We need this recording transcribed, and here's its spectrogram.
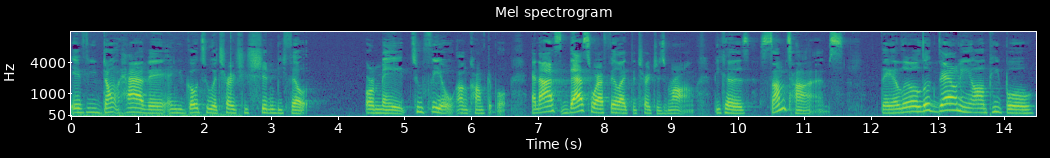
if you don't have it and you go to a church, you shouldn't be felt or made to feel uncomfortable. And I that's where I feel like the church is wrong because sometimes they a little look downy on people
